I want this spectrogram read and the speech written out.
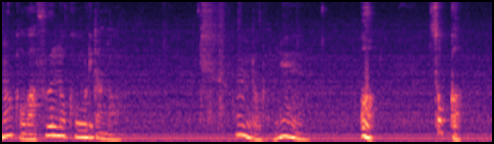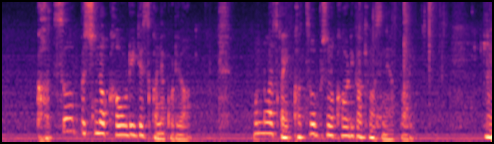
なんか和風の香りだな。なんだろうね。あそっか。鰹節の香りですかね、これは。ほんのわずかに鰹節の香りがきますね、やっぱり。うん。う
